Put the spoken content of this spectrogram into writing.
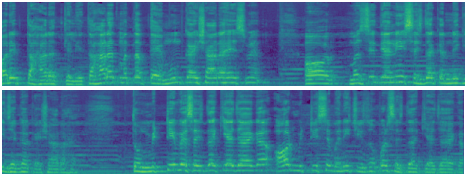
और एक तहारत के लिए। तहारत मतलब तयमुम का इशारा है इसमें। और मस्जिद यानी सजदा करने की जगह का इशारा है। तो मिट्टी में सजदा किया जाएगा और मिट्टी से बनी चीज़ों पर सजदा किया जाएगा।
